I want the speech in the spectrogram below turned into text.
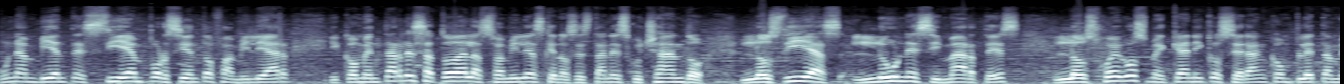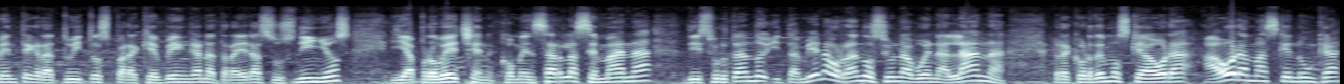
un ambiente 100% familiar y comentarles a todas las familias que nos están escuchando, los días lunes y martes, los juegos mecánicos serán completamente gratuitos para que vengan a traer a sus niños y aprovechen comenzar la semana disfrutando y también ahorrándose una buena lana. Recordemos que ahora, ahora más que nunca,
